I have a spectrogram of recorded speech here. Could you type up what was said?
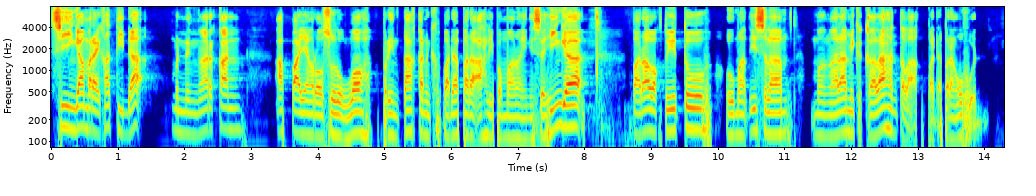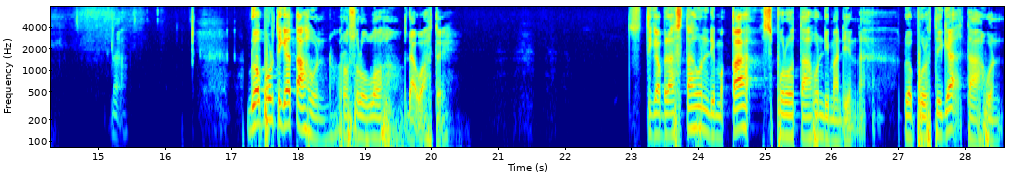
sehingga mereka tidak mendengarkan apa yang Rasulullah perintahkan kepada para ahli pemanah ini sehingga pada waktu itu umat Islam mengalami kekalahan telak pada perang Uhud. Nah, 23 tahun Rasulullah dakwah teh. 13 tahun di Mekah, 10 tahun di Madinah. 23 tahun.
